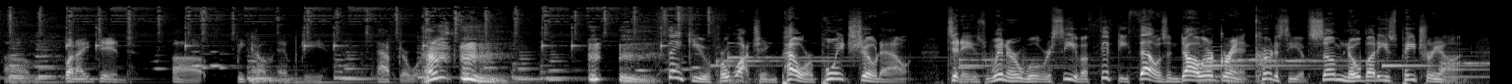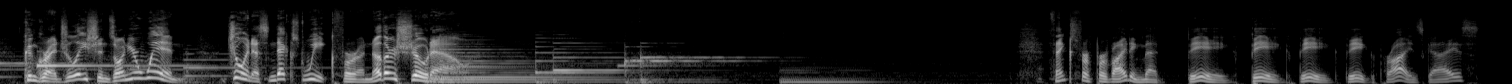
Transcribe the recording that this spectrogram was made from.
Um, but I did uh, become empty afterwards. Thank you for watching PowerPoint Showdown. Today's winner will receive a $50,000 grant courtesy of Some Nobody's Patreon. Congratulations on your win! Join us next week for another showdown. Thanks for providing that big, big, big, big prize, guys.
